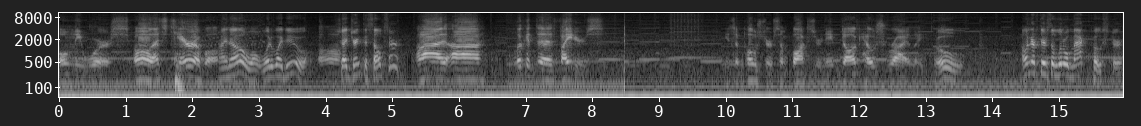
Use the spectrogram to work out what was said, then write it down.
Only worse. Oh, that's terrible. I know. Well, what do I do? Oh. Should I drink the seltzer? Uh, uh, look at the fighters. It's a poster of some boxer named Doghouse Riley. Oh. I wonder if there's a little Mac poster.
